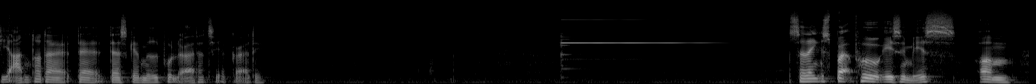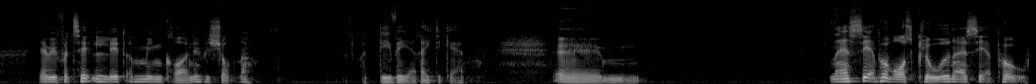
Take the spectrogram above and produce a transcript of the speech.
de andre, der, der, der skal med på lørdag til at gøre det. Så der er en, spørger på sms, om jeg vil fortælle lidt om mine grønne visioner. Og det vil jeg rigtig gerne. Øhm, når jeg ser på vores klode, når jeg ser på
